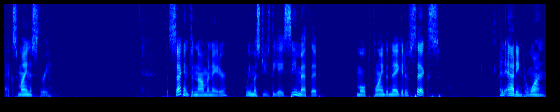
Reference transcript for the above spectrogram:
x minus 3. The second denominator, we must use the AC method, multiplying to negative 6 and adding to 1.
